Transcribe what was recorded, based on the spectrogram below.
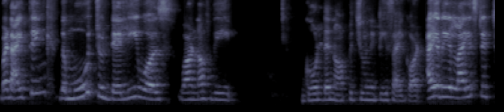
But I think the move to Delhi was one of the golden opportunities I got. I realized it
